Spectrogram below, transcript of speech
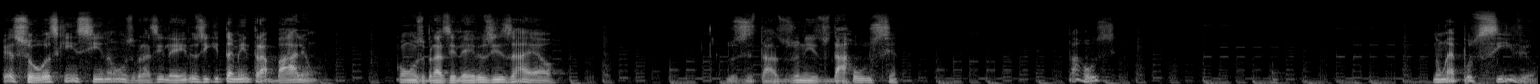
pessoas que ensinam os brasileiros e que também trabalham com os brasileiros de Israel, dos Estados Unidos, da Rússia. Da Rússia. Não é possível.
